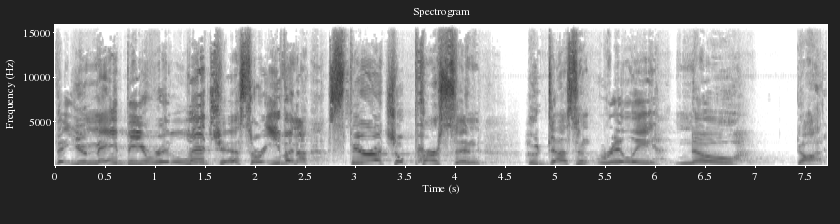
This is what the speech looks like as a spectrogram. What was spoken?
that you may be religious or even a spiritual person who doesn't really know God.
